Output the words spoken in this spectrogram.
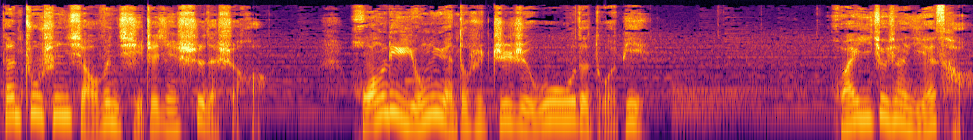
当朱晨晓问起这件事的时候，黄丽永远都是支支吾吾的躲避。怀疑就像野草，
